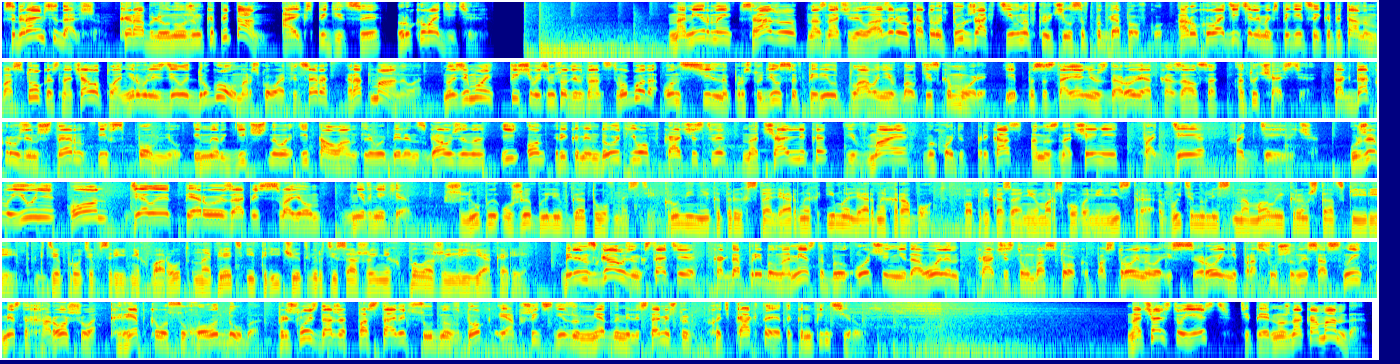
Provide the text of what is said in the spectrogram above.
Собираемся дальше. Кораблю нужен капитан, а экспедиции — руководитель. На Мирный сразу назначили Лазарева, который тут же активно включился в подготовку. А руководителем экспедиции капитаном Востока сначала планировали сделать другого морского офицера Ратманова. Но зимой 1819 года он сильно простудился в период плавания в Балтийском море и по состоянию здоровья отказался от участия. Тогда Крузенштерн и вспомнил энергичного и талантливого Беллинсгаузена, и он рекомендует его в качестве начальника, и в мае выходит приказ о назначении Фаддея Фаддеевича. Уже в июне он делает первую запись в своем дневнике – Шлюпы уже были в готовности, кроме некоторых столярных и малярных работ. По приказанию морского министра вытянулись на Малый Кронштадтский рейд, где против средних ворот на 5 и 3 четверти сажениях положили якори. Беллинсгаузен, кстати, когда прибыл на место, был очень недоволен качеством Востока, построенного из сырой, непросушенной сосны вместо хорошего, крепкого сухого дуба. Пришлось даже поставить судно в док и обшить снизу медными листами, чтобы хоть как-то это компенсировать. Начальство есть, теперь нужна команда.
